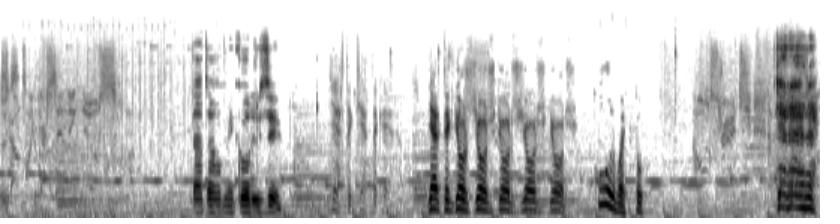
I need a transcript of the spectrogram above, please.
az őszintén. Tehát amikor izé... Gyertek, gyertek erre. Gyertek, gyors, gyors, gyors, gyors, gyors. Hol vagytok? Gyere erre!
